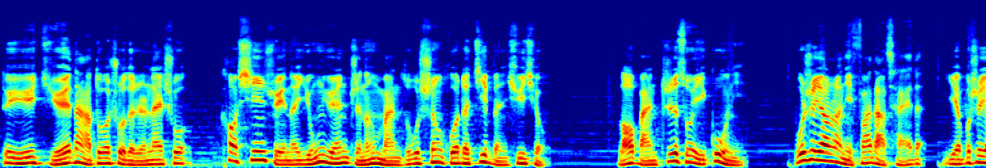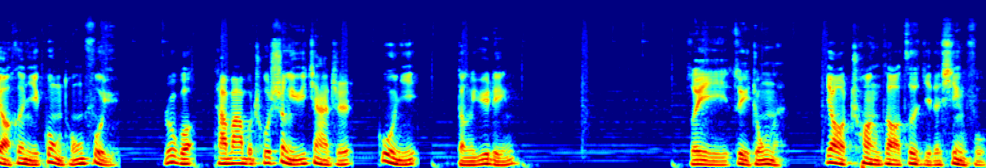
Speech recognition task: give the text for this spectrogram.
对于绝大多数的人来说，靠薪水呢，永远只能满足生活的基本需求。老板之所以雇你，不是要让你发大财的，也不是要和你共同富裕。如果他挖不出剩余价值，雇你等于零。所以最终呢，要创造自己的幸福，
